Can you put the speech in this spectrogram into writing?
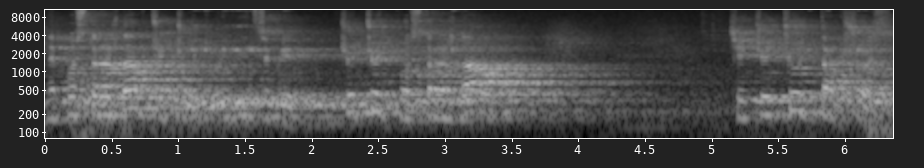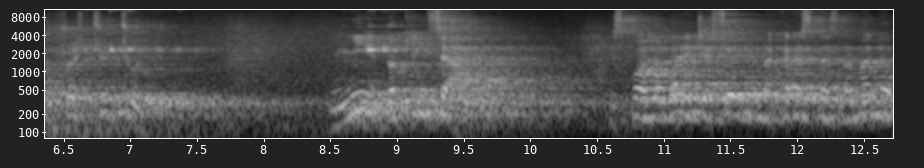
Не постраждав чуть-чуть, уявіть собі, чуть-чуть постраждав, чи чуть-чуть там щось, щось чуть-чуть. Ні, до кінця. І споглядаючи сьогодні на хресне знамено,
